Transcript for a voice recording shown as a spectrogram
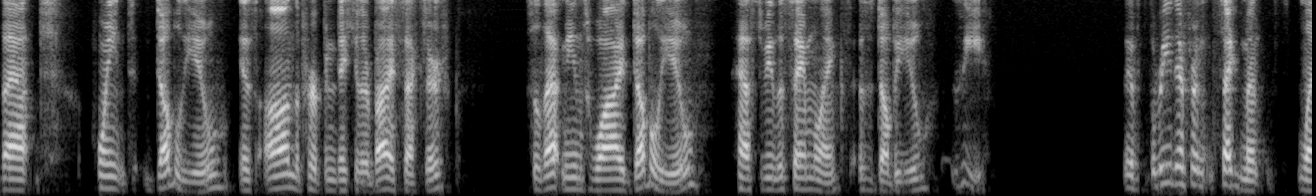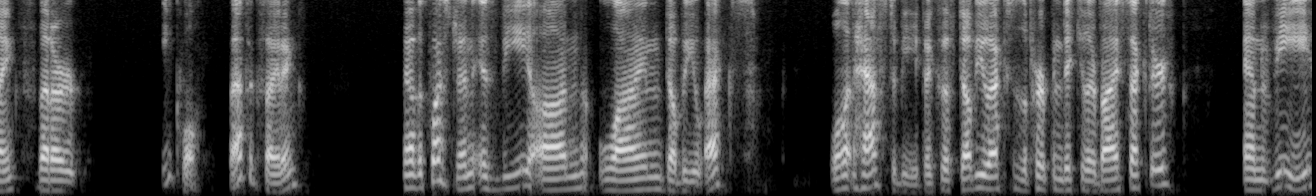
that point W is on the perpendicular bisector, so that means YW has to be the same length as WZ. We have three different segment lengths that are equal. That's exciting. Now the question, is V on line WX? Well, it has to be, because if WX is the perpendicular bisector, and V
